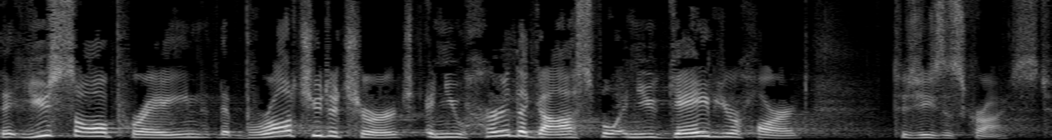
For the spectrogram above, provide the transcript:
that you saw praying, that brought you to church, and you heard the gospel and you gave your heart to Jesus Christ.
